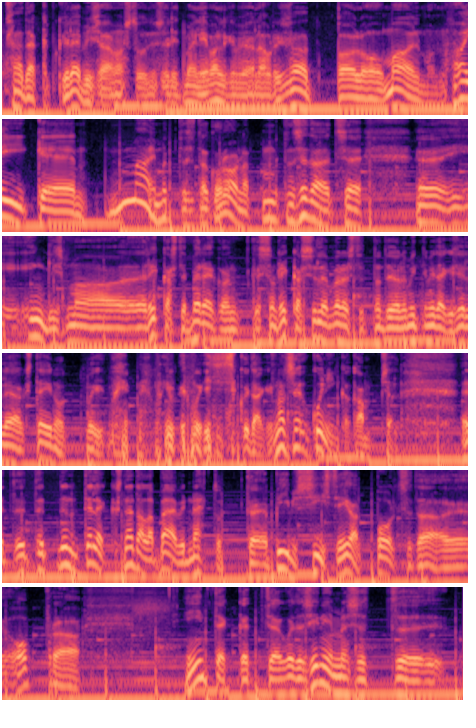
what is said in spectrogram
Saade hakkabki läbi saama, stuudios olid Mali Valgepea ja Lauri Saatpalu, maailm on haige. ma ei mõtle seda koroonat, ma mõtlen seda, et see äh, Inglismaa rikaste perekond, kes on rikas sellepärast, et nad ei ole mitte midagi selle jaoks teinud või, või, või, või siis kuidagi, noh, see kuningakamp seal. et, et, et nüüd telekas nädalapäevi nähtud äh, BBC-st ja igalt poolt seda äh, opera intekat ja kuidas inimesed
